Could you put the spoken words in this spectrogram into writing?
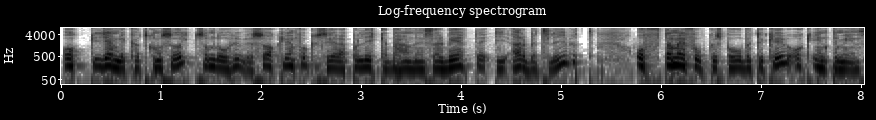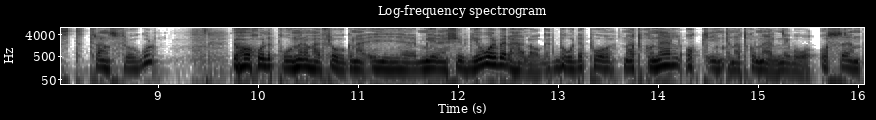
och jämlikhetskonsult som då huvudsakligen fokuserar på likabehandlingsarbete i arbetslivet. Ofta med fokus på hbtq och inte minst transfrågor. Jag har hållit på med de här frågorna i eh, mer än 20 år vid det här laget, både på nationell och internationell nivå. Och sen,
